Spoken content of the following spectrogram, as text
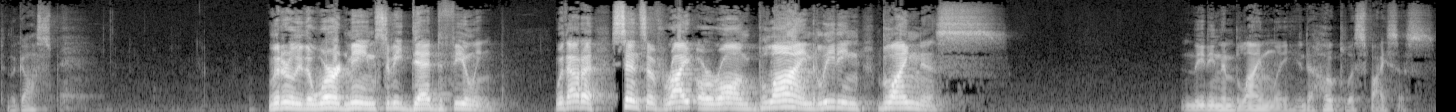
to the gospel. Literally, the word means to be dead to feeling without a sense of right or wrong, blind, leading blindness, leading them blindly into hopeless vices.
